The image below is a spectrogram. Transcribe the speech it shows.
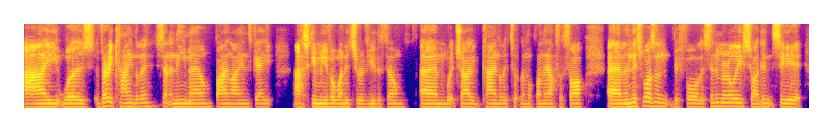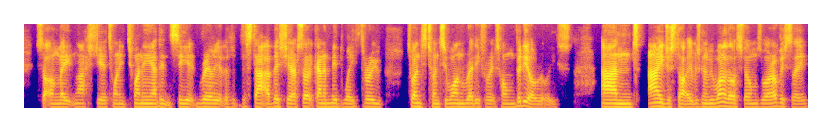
I was very kindly sent an email by Lionsgate asking me if I wanted to review the film, um, which I kindly took them up on the offer for. Um, and this wasn't before the cinema release, so I didn't see it sort of late last year, 2020. I didn't see it really at the, the start of this year. I saw it kind of midway through 2021, ready for its home video release. And I just thought it was going to be one of those films where obviously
